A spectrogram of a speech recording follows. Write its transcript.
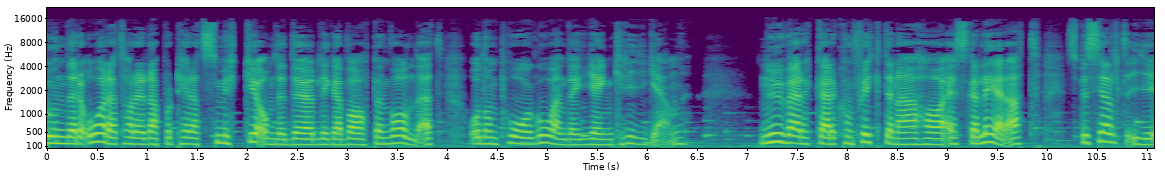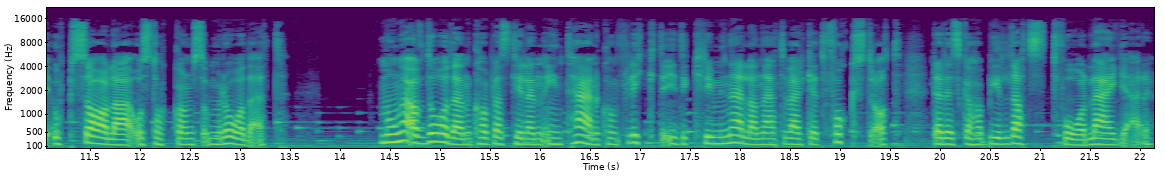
Under året har det rapporterats mycket om det dödliga vapenvåldet och de pågående gängkrigen. Nu verkar konflikterna ha eskalerat, speciellt i Uppsala och Stockholmsområdet. Många av dåden kopplas till en intern konflikt i det kriminella nätverket Foxtrot där det ska ha bildats två läger.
